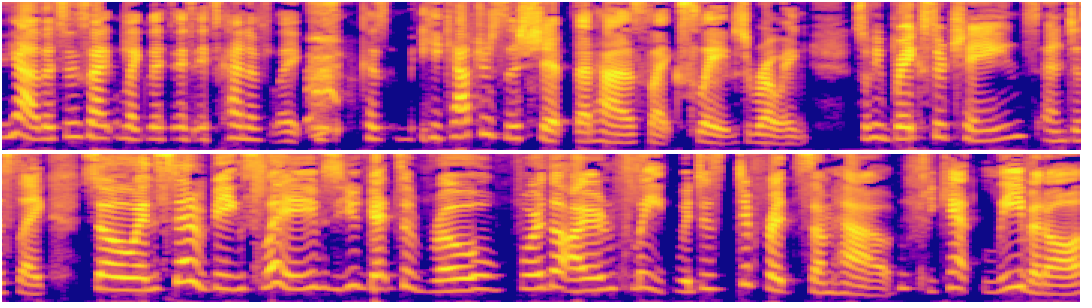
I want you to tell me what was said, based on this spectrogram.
Yeah, that's exactly, like, it's, it's kind of like, because he captures this ship that has, like, slaves rowing. So he breaks their chains and just like, so instead of being slaves, you get to row for the Iron Fleet, which is different somehow. You can't leave at all.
